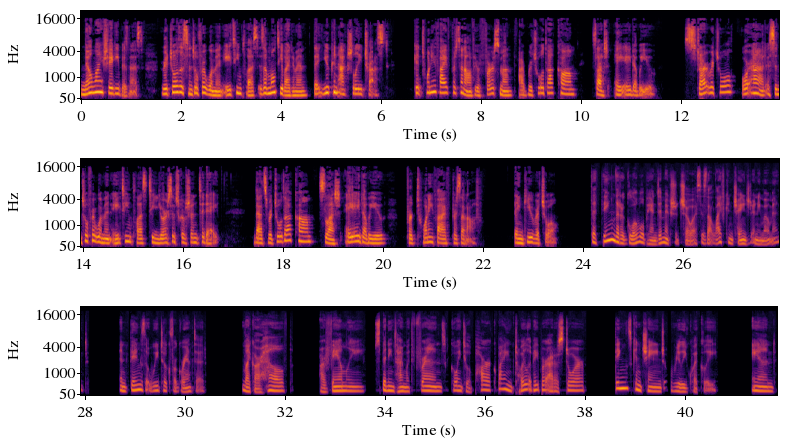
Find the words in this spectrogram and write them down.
No my shady business. Ritual's Essential for Women 18 Plus is a multivitamin that you can actually trust. Get 25% off your first month at ritual.com slash AAW. Start Ritual or add Essential for Women 18 Plus to your subscription today. That's ritual.com slash AAW for 25% off. Thank you, Ritual. The thing that a global pandemic should show us is that life can change at any moment. And things that we took for granted, like our health, our family, spending time with friends, going to a park, buying toilet paper at a store, things can change really quickly. And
